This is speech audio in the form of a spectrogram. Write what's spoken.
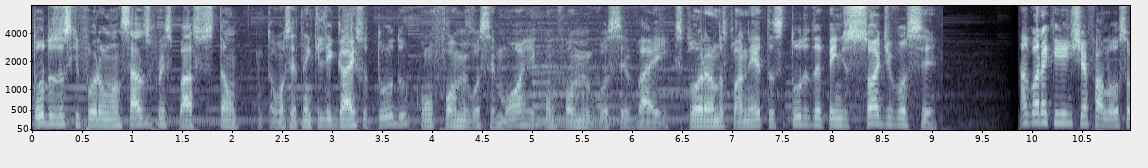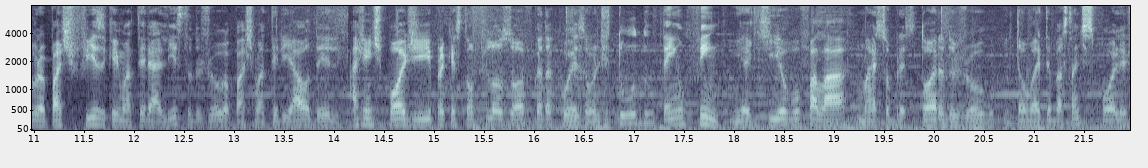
Todos os que foram lançados pro espaço estão, então você tem que ligar isso tudo conforme você morre, conforme você vai explorando os planetas, tudo depende só de você. Agora que a gente já falou sobre a parte física e materialista do jogo, a parte material dele, a gente pode ir para a questão filosófica da coisa, onde tudo tem um fim. E aqui eu vou falar mais sobre a história do jogo, então vai ter bastante spoiler.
